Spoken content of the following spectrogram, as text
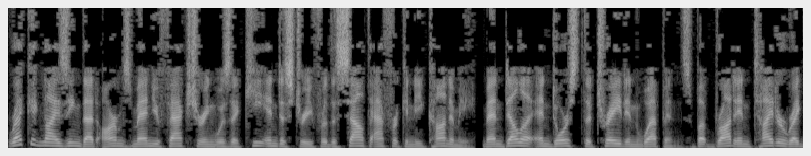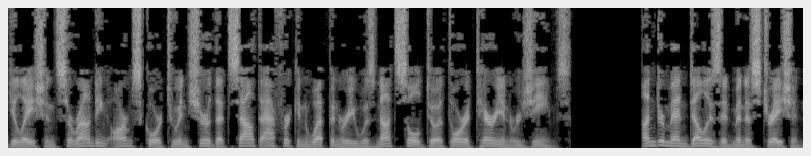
Recognizing that arms manufacturing was a key industry for the South African economy, Mandela endorsed the trade in weapons but brought in tighter regulations surrounding Armscor to ensure that South African weaponry was not sold to authoritarian regimes. Under Mandela's administration,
